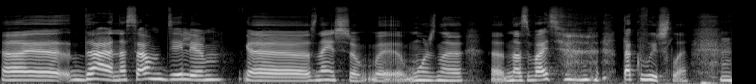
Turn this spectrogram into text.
Э, да, на самом деле, э, знаешь, можно назвать так вышло. Угу.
